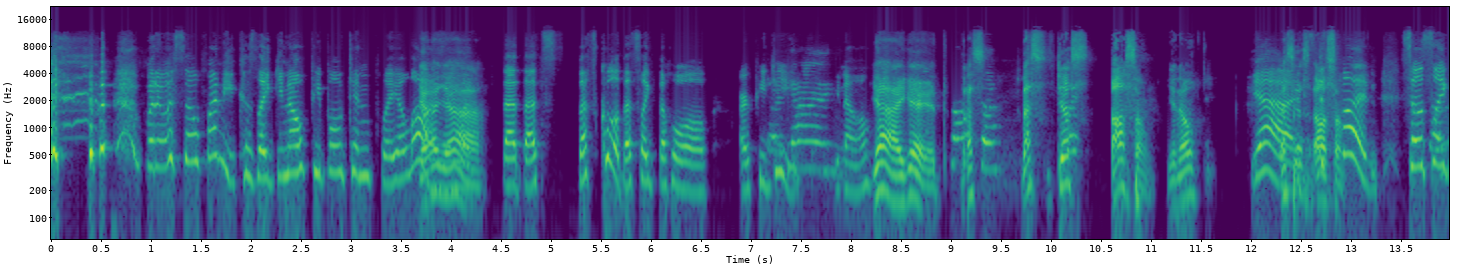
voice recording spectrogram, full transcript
but it was so funny because, like, you know, people can play along. yeah, and, like, yeah, that that's that's cool. That's like the whole RPG, you know? yeah. I get it. That's that's just awesome. You know? Yeah, That's it's, just it's awesome. fun. So it's like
